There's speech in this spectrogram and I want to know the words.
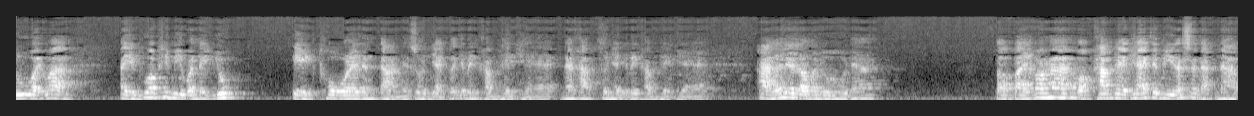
รู้ไว้ว่าไอ้พวกที่มีวรรณยุกต์เอกโทอะไรต่างๆเนี่ยส่วนใหญ่ก็จะเป็นคำไทยแท้นะครับ ส่วนใหญ่จะเป็นคำไทยแท้อ่าแล้วเดี๋ยวเรามาดูนะ ต่อไปข้อห้าเขาบอกคำไทยแท้จะมีลักษณะนาม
